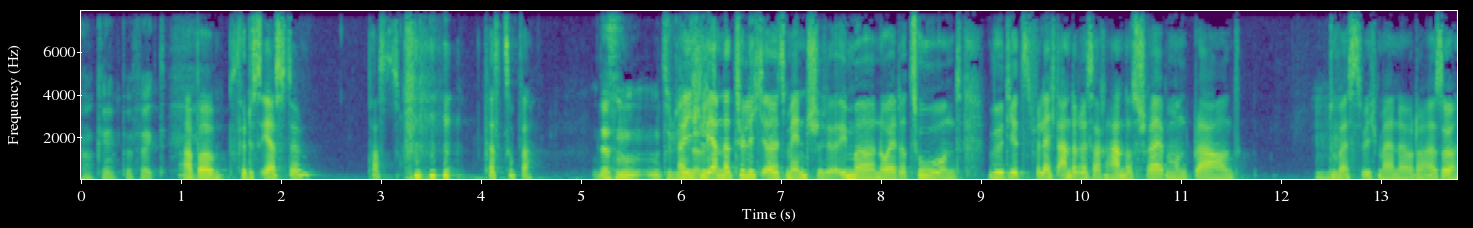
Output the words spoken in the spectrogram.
Okay, perfekt. Aber für das erste passt. passt super. Das ist natürlich. Weil ich lerne natürlich als Mensch immer neu dazu und würde jetzt vielleicht andere Sachen anders schreiben und bla und du weißt, wie ich meine, oder? Also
